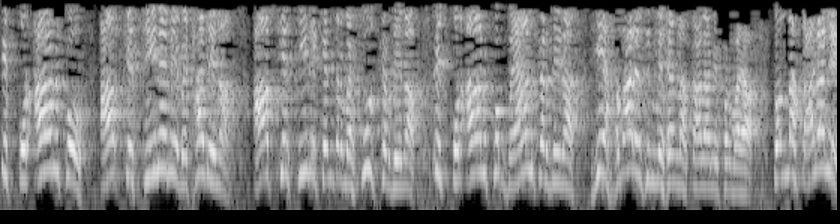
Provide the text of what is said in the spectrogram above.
اس قرآن کو آپ کے سینے میں بیٹھا دینا۔ آپ کے سینے کے اندر محفوظ کر دینا، اس قرآن کو بیان کر دینا، یہ ہمارے ذمہ ہے، اللہ تعالیٰ نے فرمایا۔ تو اللہ تعالیٰ نے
